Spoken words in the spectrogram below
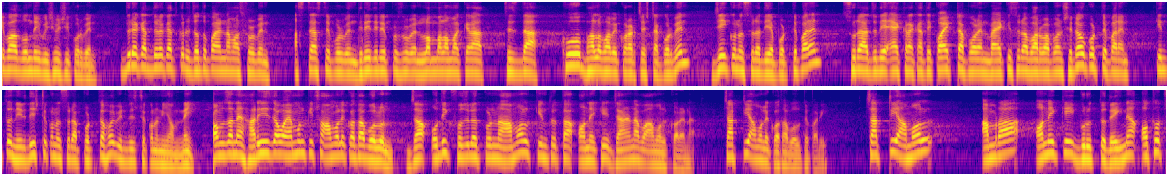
এবার বন্দি বেশি বেশি করবেন। দুরাকাত দুরাকাত করে যত পারেন নামাজ পড়বেন, আস্তে আস্তে পড়বেন, ধীরে ধীরে পড়বেন লম্বা লম্বা কেরাত, সিজদা খুব ভালোভাবে করার চেষ্টা করবেন। যেই কোনো সুরা দিয়ে পড়তে পারেন। সুরা যদি এক রাকাতে কয়েকটা পড়েন বা একই সুরা বারবার পড়েন, সেটাও করতে পারেন। কিন্তু নির্দিষ্ট কোনো সুরা পড়তে হবে, নির্দিষ্ট কোনো নিয়ম নেই। রমজানে হারিয়ে যাওয়া এমন কিছু আমলের কথা বলুন, যা অধিক ফজিলতপূর্ণ আমল কিন্তু তা অনেকেই জানে না বা আমল করে না। চারটি আমলে কথা বলতে পারি। চারটি আমল আমরা অনেকেই গুরুত্ব দেই না, অথচ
